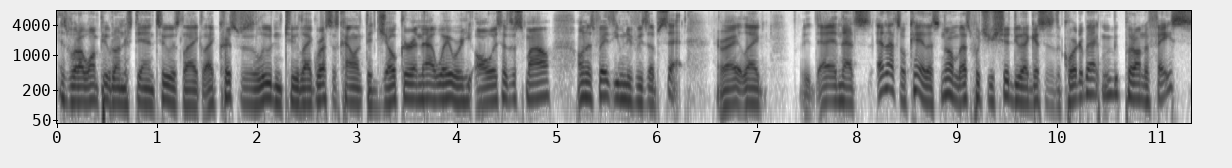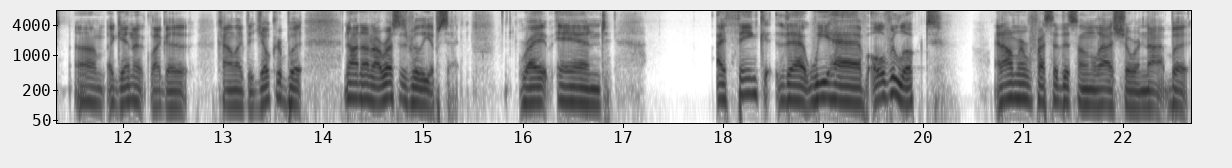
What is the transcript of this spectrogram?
is what I want people to understand too. Is like like Chris was alluding to, like Russ is kind of like the Joker in that way, where he always has a smile on his face, even if he's upset, right? Like, and that's and that's okay. That's normal. That's what you should do, I guess, as the quarterback. Maybe put on the face, um, again, like a kind of like the Joker. But no, no, no. Russ is really upset, right? And I think that we have overlooked, and I don't remember if I said this on the last show or not, but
